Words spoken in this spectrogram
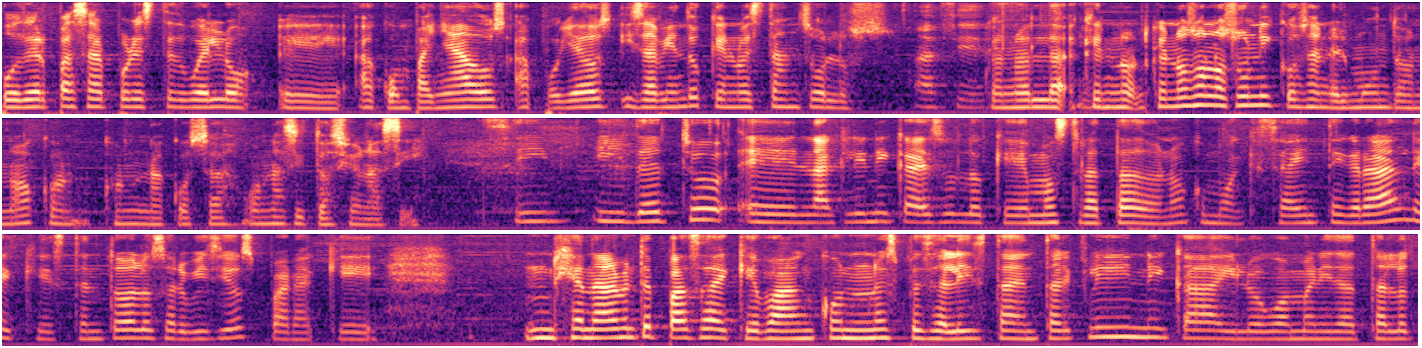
poder pasar por este duelo eh, acompañados, apoyados y sabiendo que no están solos. Así es. Que no, es la, que no, que no son los únicos en el mundo, ¿no? Con, con, una cosa, una situación así. Sí, y de hecho en la clínica eso es lo que hemos tratado, ¿no? Como que sea integral, de que estén todos los servicios para que generalmente pasa de que van con un especialista en tal clínica y luego a Mérida tal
